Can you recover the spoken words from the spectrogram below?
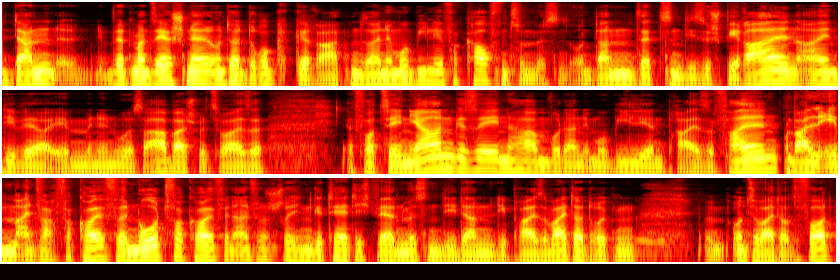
dann wird man sehr schnell unter Druck geraten, seine Immobilie verkaufen zu müssen. Und dann setzen diese Spiralen ein, die wir eben in den USA beispielsweise vor zehn Jahren gesehen haben, wo dann Immobilienpreise fallen, weil eben einfach Verkäufe, Notverkäufe in Anführungsstrichen getätigt werden müssen, die dann die Preise weiterdrücken und so weiter und so fort.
